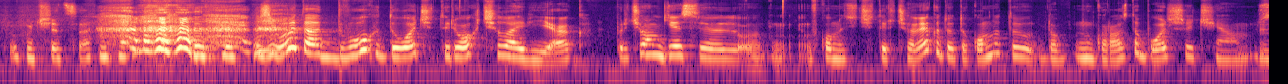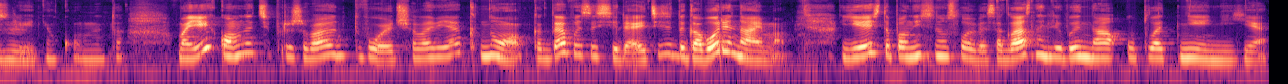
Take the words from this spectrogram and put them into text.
учатся. Живут от двух до четырех человек. Причем, если э, в комнате четыре человека, то эта комната ну, гораздо больше, чем Мгм. средняя комната. В моей комнате проживают двое человек, но когда вы заселяетесь в договоре найма, есть дополнительные условия. Согласны ли вы на уплотнение?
